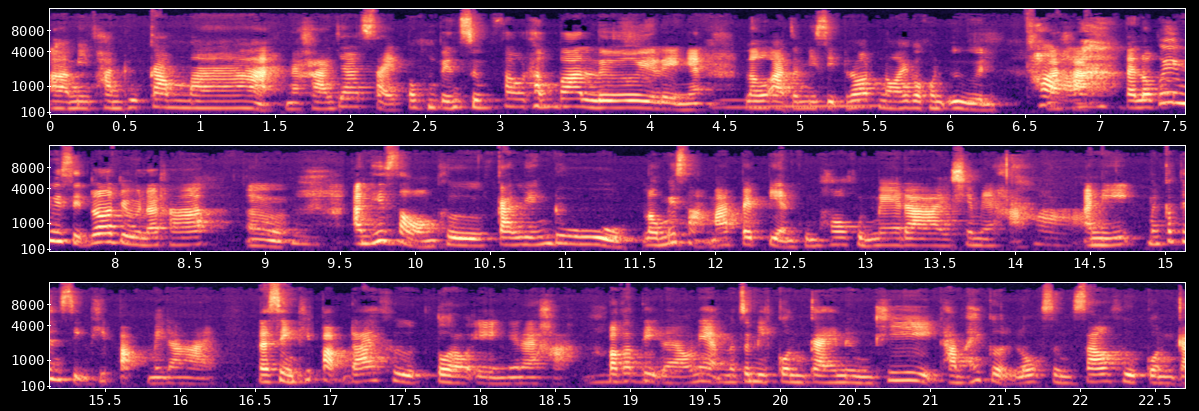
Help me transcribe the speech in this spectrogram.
อ่ามีพันธุกรรมมานะคะญาติสายตรงเป็นซึมเศร้าทั้งบ้านเลยอะไรเงี้ยเราอาจจะมีสิทธิ์รอดน้อยกว่าคนอื่นค่ะนะคะแต่เราก็ยังมีสิทธิ์รอดอยู่นะคะเอออันที่สองคือการเลี้ยงดูเราไม่สามารถไปเปลี่ยนคุณพ่อคุณแม่ได้ใช่ไหมคะค่ะอันนี้มันก็เป็นสิ่งที่ปรับไม่ได้แต่สิ่งที่ปรับได้คือตัวเราเองเนี่ยนะคะอืมปกติแล้วเนี่ยมันจะมีกลไกหนึ่งที่ทำให้เกิดโรคซึมเศร้า คือกลไก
